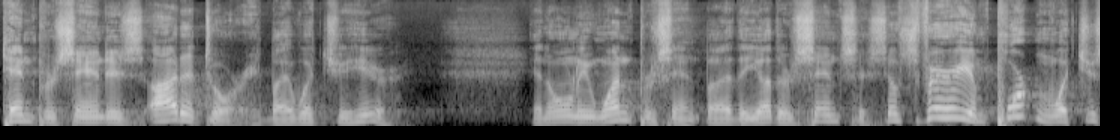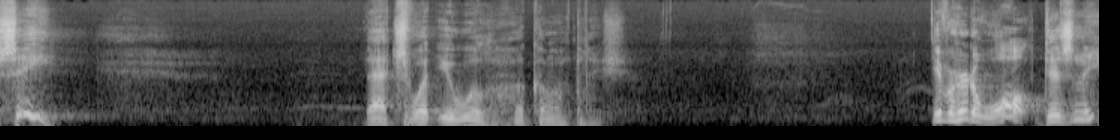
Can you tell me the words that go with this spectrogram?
10% is auditory by what you hear, and only 1% by the other senses. So it's very important what you see. That's what you will accomplish. You ever heard of Walt Disney?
